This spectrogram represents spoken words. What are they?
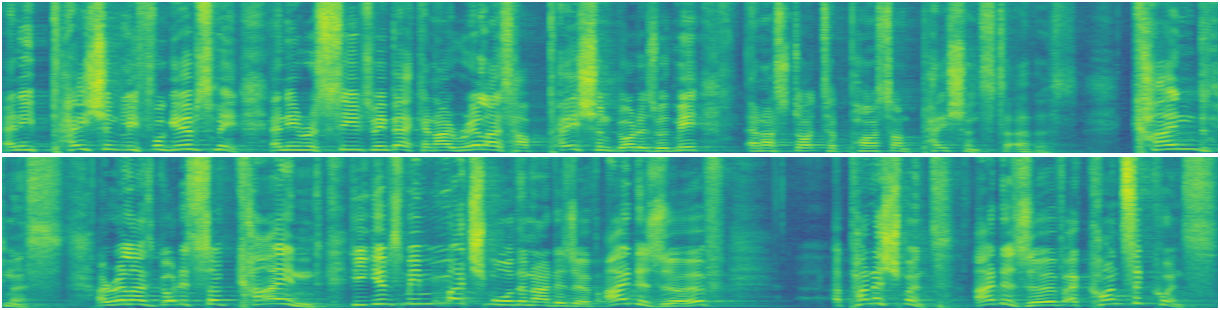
and He patiently forgives me and He receives me back. And I realize how patient God is with me, and I start to pass on patience to others. Kindness. I realize God is so kind. He gives me much more than I deserve. I deserve a punishment, I deserve a consequence.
